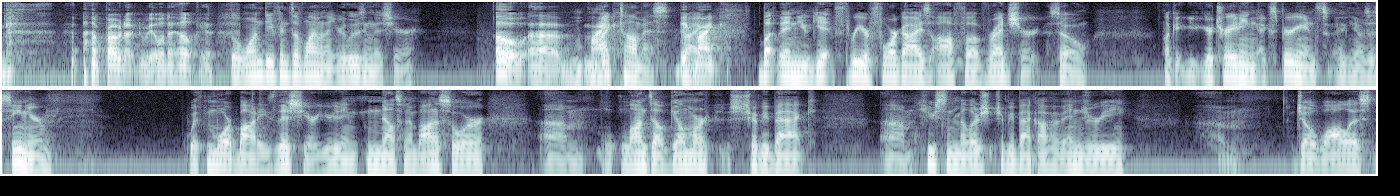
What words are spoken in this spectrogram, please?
I'm probably not gonna be able to help you. The one defensive lineman that you're losing this year. Oh, uh, Mike. Mike Thomas, Big right. Mike. But then you get three or four guys off of redshirt, so like you're trading experience, you know, as a senior with more bodies this year. You're getting Nelson Mbanasor, um, Lonzel Gilmore should be back. Um, Houston Miller should be back off of injury. Joe Wallace,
